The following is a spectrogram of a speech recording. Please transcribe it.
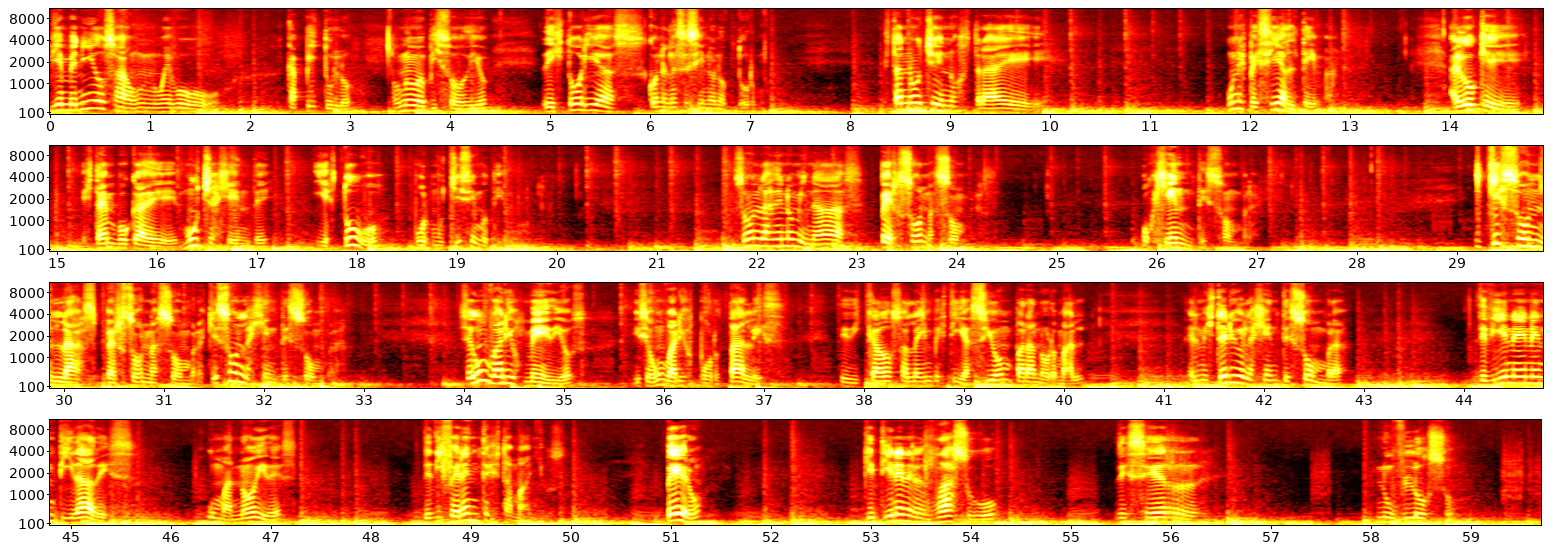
Bienvenidos a un nuevo capítulo, un nuevo episodio de historias con el asesino nocturno. Esta noche nos trae un especial tema, algo que está en boca de mucha gente y estuvo por muchísimo tiempo. Son las denominadas personas sombras o gente sombra. ¿Y qué son las personas sombra? ¿Qué son la gente sombra? Según varios medios y según varios portales dedicados a la investigación paranormal, el misterio de la gente sombra deviene en entidades humanoides de diferentes tamaños, pero que tienen el rasgo de ser nubloso,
